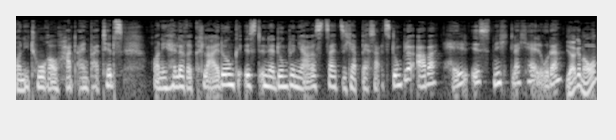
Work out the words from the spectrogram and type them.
Ronny Thorau hat ein paar Tipps. Ronny, hellere Kleidung ist in der dunklen Jahreszeit sicher besser als dunkle, aber hell ist nicht gleich hell, oder? Ja, genau.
